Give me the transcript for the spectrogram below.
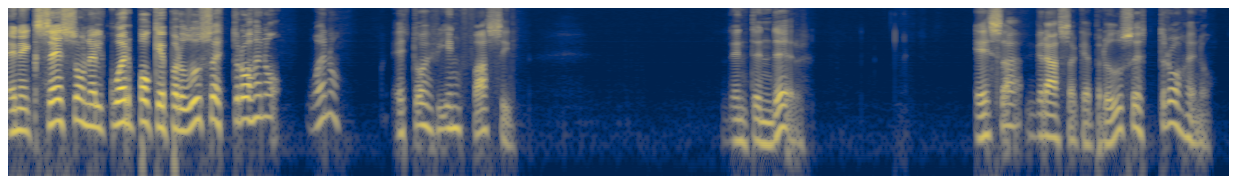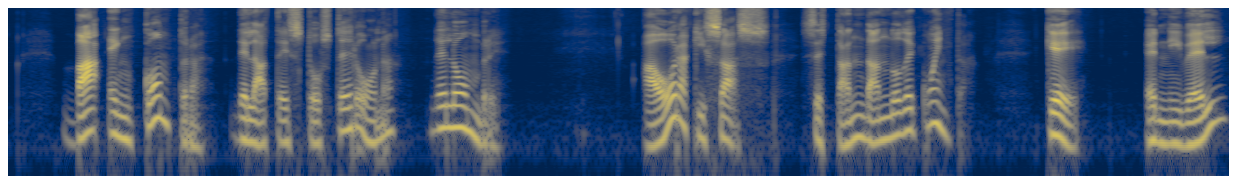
en exceso en el cuerpo que produce estrógeno, bueno, esto es bien fácil de entender esa grasa que produce estrógeno va en contra de la testosterona del hombre. Ahora quizás se están dando de cuenta que el nivel,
